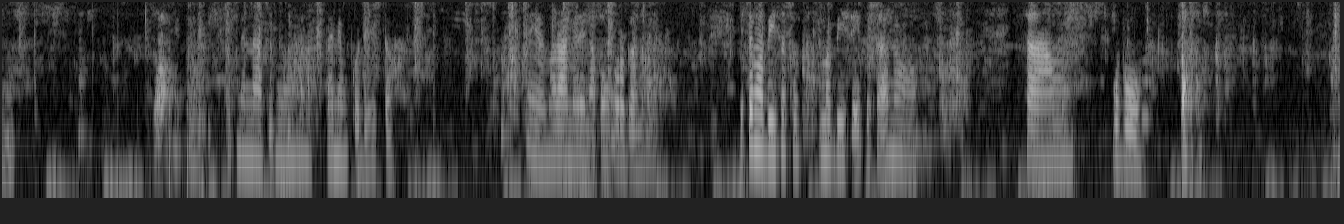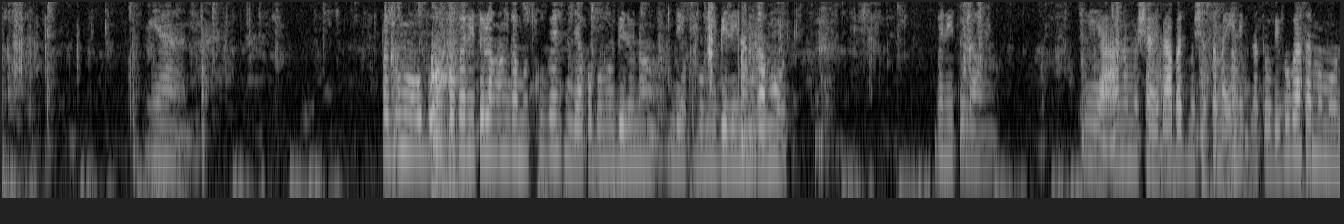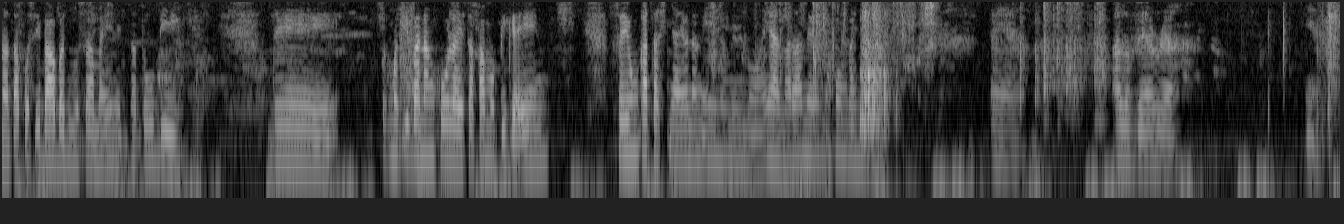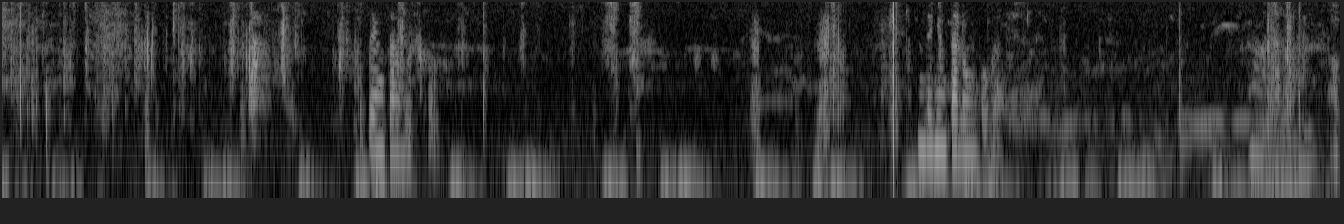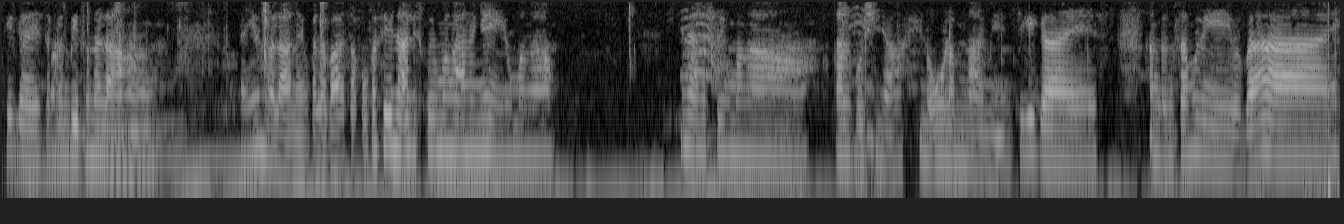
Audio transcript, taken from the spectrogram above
Ito. Tignan natin yung tanim ko dito. Ayun marami rin akong organo ito mabisa sa- mabisa ito sa ano sa ubo. Yan pag umuubo ako ganito lang ang gamot ko guys. Hindi ako bumibili ng hindi ako bumibili ng gamot. Ganito lang. Iya ano mo siya ibabad mo siya sa mainit na tubig. Hugasan mo muna tapos ibabad mo sa mainit na tubig. De pag mag-iba ng kulay saka mo pigain. So yung katas niya yun ang inumin mo. Ayan marami rin akong ganyan. Ayan. Aloe vera. Ayan. Ito yung talbos ko. Nandun yung talong ko guys. Okay guys, hanggang dito na lang. Ayun, wala na yung kalabasa ko. Kasi inaalis ko yung mga ano niya eh, yung mga inaalis ko yung mga talbos niya. Inuulam namin. Sige guys, hanggang sa muli. Bye-bye.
